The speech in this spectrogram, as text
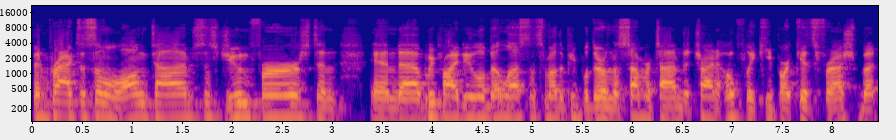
been practicing a long time since June first, and and uh, we probably do a little bit less than some other people during the summertime to try to hopefully keep our kids fresh. But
